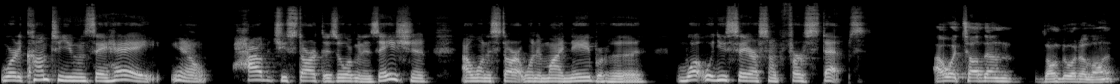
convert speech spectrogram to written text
were to come to you and say, Hey, you know, how did you start this organization? I want to start one in my neighborhood. What would you say are some first steps? I would tell them don't do it alone.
